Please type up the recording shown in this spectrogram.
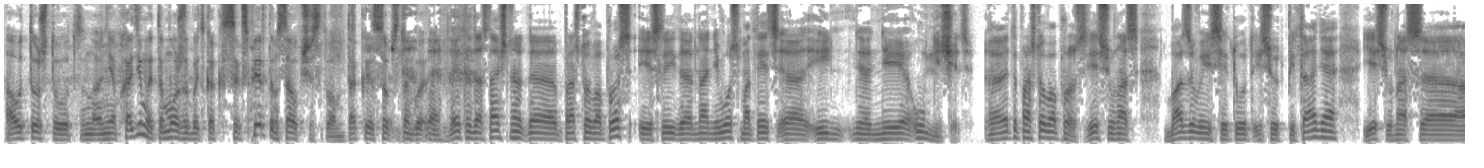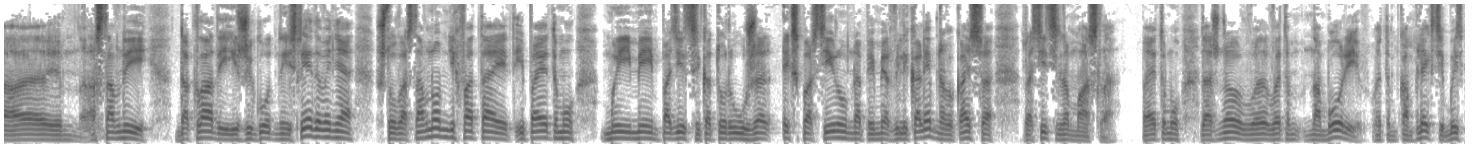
А вот то, что вот необходимо, это может быть как с экспертным сообществом, так и, собственно говоря... Это достаточно э, простой вопрос, если на него смотреть э, и не умничать. Это простой вопрос. Есть у нас базовый институт, институт питания, есть у нас основные доклады, ежегодные исследования, что в основном не хватает, и поэтому мы имеем позиции, которые уже экспортируем, например, великолепного качества растительного масла. Поэтому должно в, в этом наборе, в этом комплекте быть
